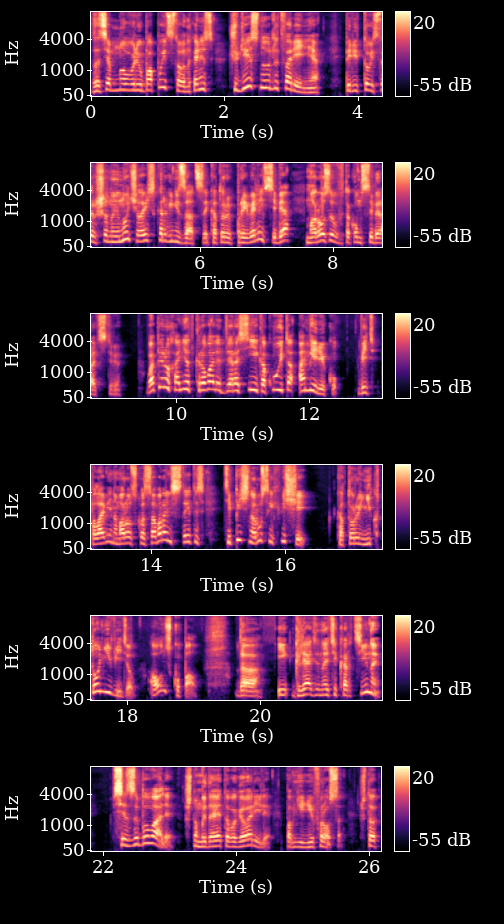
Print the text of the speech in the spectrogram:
затем новое любопытство, наконец, чудесное удовлетворение перед той совершенно иной человеческой организацией, которую проявляли себя Морозовы в таком собирательстве. Во-первых, они открывали для России какую-то Америку, ведь половина Морозского собрания состоит из типично русских вещей, которые никто не видел, а он скупал. Да, и глядя на эти картины, все забывали, что мы до этого говорили, по мнению Фроса, что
